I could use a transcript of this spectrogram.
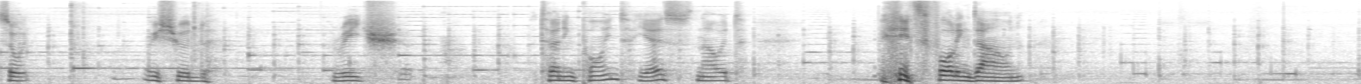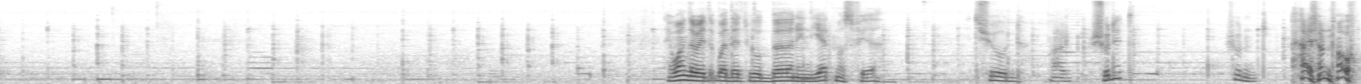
So we should reach turning point yes now it it's falling down I wonder whether it will burn in the atmosphere. It should. Should it? Shouldn't. I don't know.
